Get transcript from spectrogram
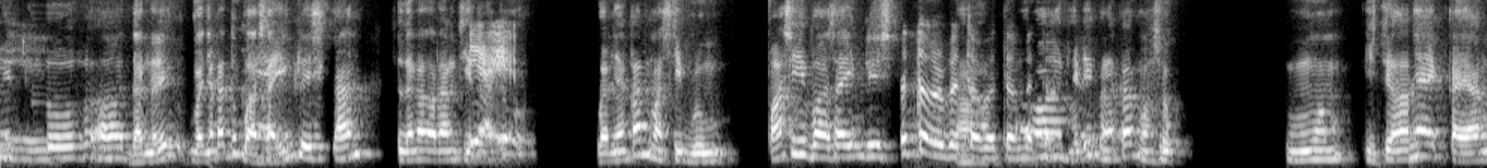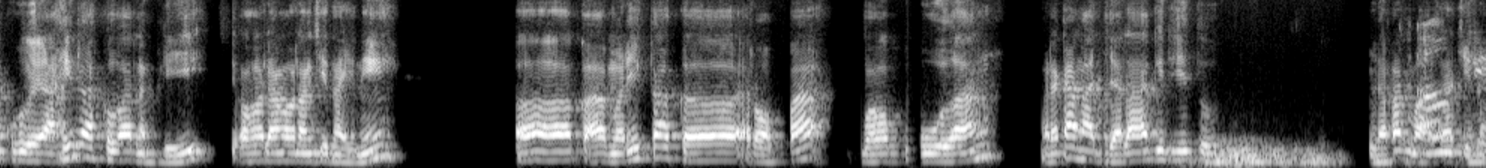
itu uh, dan dari banyak kan tuh bahasa okay. Inggris kan, sedangkan orang Cina yeah, itu yeah. banyak kan masih belum pasti bahasa Inggris. Betul betul nah, betul betul. Uh, jadi mereka masuk istilahnya kayak yang kuliahin lah ke luar negeri orang-orang Cina ini uh, ke Amerika ke Eropa bawa pulang mereka ngajar lagi di situ gunakan bahasa okay. Cina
